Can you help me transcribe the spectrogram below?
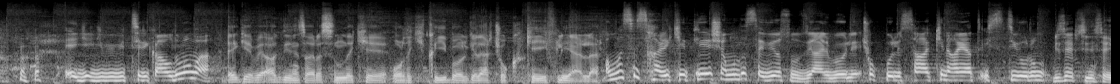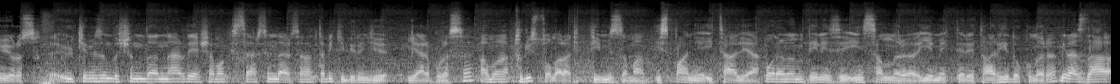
Ege gibi bir trik aldım ama Ege ve Akdeniz arasındaki oradaki kıyı bölgeler çok keyifli yerler. ama siz hareketli yaşamı da seviyorsunuz yani böyle çok böyle sakin hayat istiyorum. Biz hepsini seviyoruz. Ülkemizin dışında nerede yaşamak istersin dersen tabii ki birinci yer burası. Ama turist olarak gittiğimiz zaman İspanya, İtalya, oranın denizi, insanları, yemekleri, tarihi dokuları biraz daha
